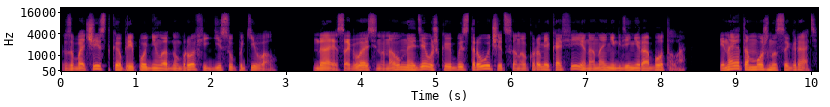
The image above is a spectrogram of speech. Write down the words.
Зубочистка приподнял одну бровь, и Гису покивал. «Да, я согласен, она умная девушка и быстро учится, но кроме кофеин она нигде не работала. И на этом можно сыграть.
